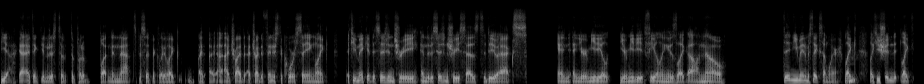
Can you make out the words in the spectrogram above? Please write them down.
yeah i think you know just to, to put a button in that specifically like I, I, I tried i tried to finish the course saying like if you make a decision tree and the decision tree says to do x and and your immediate your immediate feeling is like oh no. Then you made a mistake somewhere. Like mm. like you shouldn't like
